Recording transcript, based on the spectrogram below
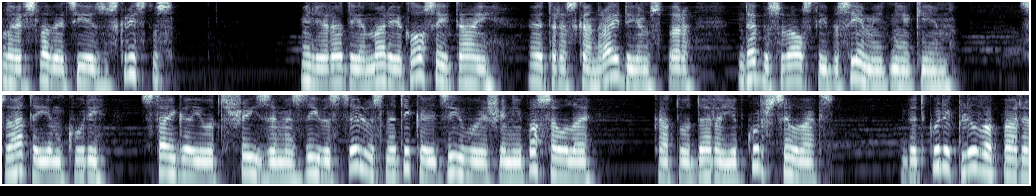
Lai ir slavēts Jēzus Kristus, mīļie radījumi Marija klausītāji, ētera skan raidījums par debesu valstības iemītniekiem, svētajiem, kuri, staigājot šīs zemes dzīves ceļus, ne tikai dzīvoja šī pasaulē, kā to dara jebkurš cilvēks, bet kuri kļuva par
